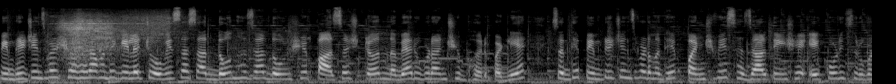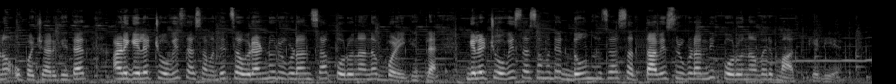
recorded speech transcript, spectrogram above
पिंपरी चिंचवड शहरामध्ये गेल्या चोवीस तासात दोन हजार दोनशे पासष्ट नव्या रुग्णांची भर पडली आहे. सध्या पिंपरी चिंचवडमध्ये पंचवीस हजार तीनशे एकोणीस रुग्ण उपचार घेत आहेत आणि गेल्या चोवीस तासामध्ये चौऱ्याण्णव रुग्णांचा कोरोनानं बळी घेतलाय. गेल्या चोवीस तासामध्ये दोन हजार सत्तावीस रुग्णांनी कोरोनावर मात केली आहे.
